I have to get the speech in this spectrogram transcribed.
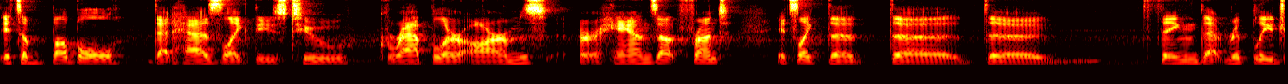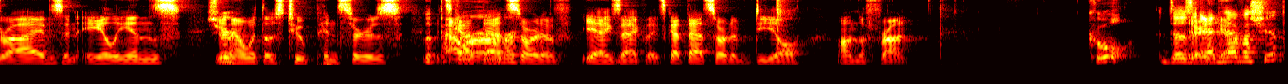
it's a bubble that has like these two grappler arms or hands out front. It's like the the the thing that Ripley drives in Aliens, Sure. you know, with those two pincers. The it's power got that armor. sort of yeah, exactly. It's got that sort of deal on the front. Cool. Does There Ed have a ship?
